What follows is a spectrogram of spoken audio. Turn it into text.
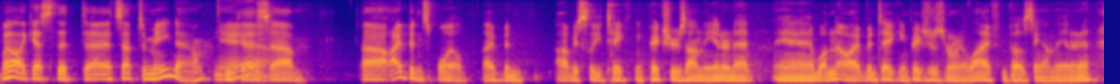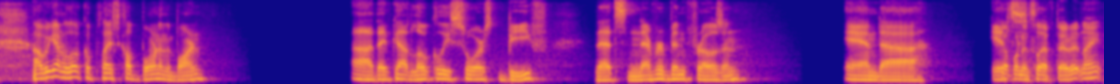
Well, I guess that uh, it's up to me now Yeah. because um, uh, I've been spoiled. I've been obviously taking pictures on the internet, and well, no, I've been taking pictures in real life and posting on the internet. Uh, we got a local place called Born in the Barn. Uh, they've got locally sourced beef that's never been frozen, and uh, Except it's when it's left out at night.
